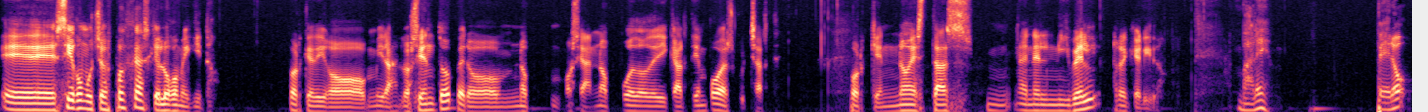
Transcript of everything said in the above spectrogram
eh, sigo muchos podcasts que luego me quito porque digo, mira, lo siento, pero no, o sea, no puedo dedicar tiempo a escucharte, porque no estás en el nivel requerido. Vale, pero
